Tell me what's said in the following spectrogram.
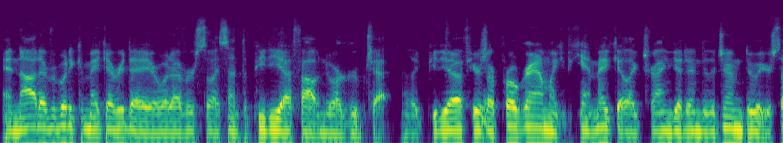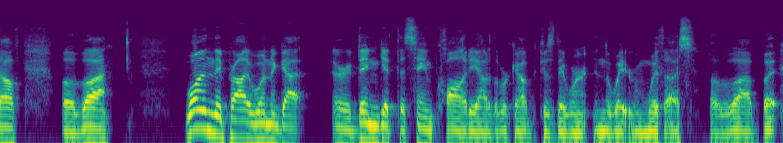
and not everybody can make every day or whatever. So I sent the PDF out into our group chat. I like PDF, here's our program. Like if you can't make it, like try and get into the gym, do it yourself. Blah blah blah. One, they probably wouldn't have got or didn't get the same quality out of the workout because they weren't in the weight room with us. Blah blah blah. But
